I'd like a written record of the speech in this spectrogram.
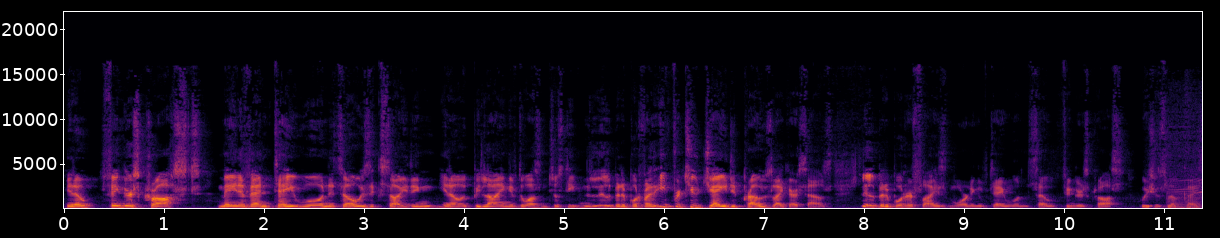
you know, fingers crossed, main event day one. It's always exciting. You know, it'd be lying if there wasn't just even a little bit of butterflies, even for two jaded pros like ourselves. A little bit of butterflies morning of day one. So fingers crossed. Wish us luck, guys.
